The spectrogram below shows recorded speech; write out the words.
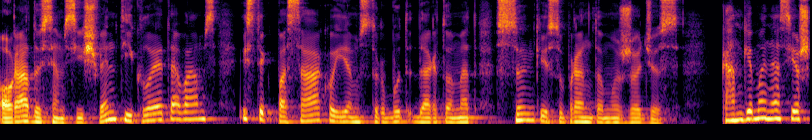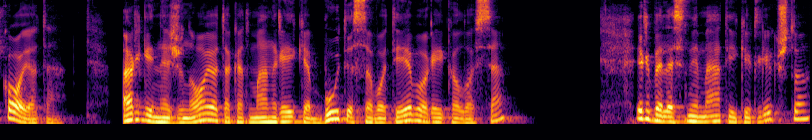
o radusiems į šventykloje tevams, jis tik pasako jiems turbūt dar tuomet sunkiai suprantamus žodžius. Kamgi manęs ieškojote? Argi nežinojote, kad man reikia būti savo tėvo reikaluose? Ir vėlesni metai iki krikšto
